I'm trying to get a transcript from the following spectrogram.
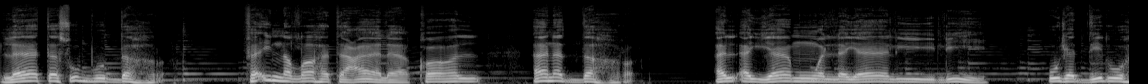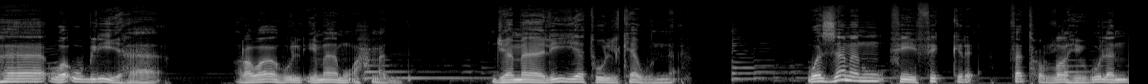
لا تسبوا الدهر. فإن الله تعالى قال أنا الدهر الأيام والليالي لي. أجددها وأبليها. رواه الإمام أحمد. جمالية الكون. والزمن في فكر فتح الله جلا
